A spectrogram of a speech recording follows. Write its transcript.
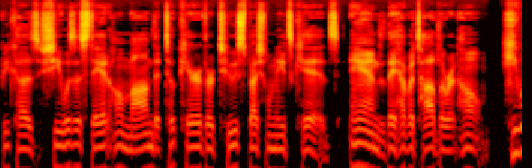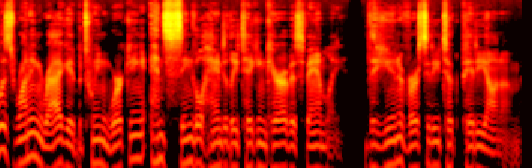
because she was a stay at home mom that took care of their two special needs kids, and they have a toddler at home. He was running ragged between working and single handedly taking care of his family. The university took pity on him,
